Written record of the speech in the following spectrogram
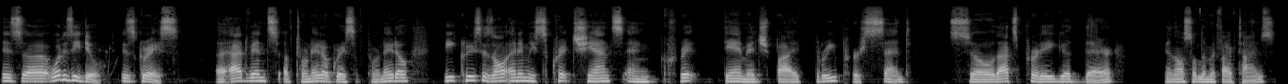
his... Uh, what does he do? His grace. Uh, Advent of Tornado, Grace of Tornado. Decreases all enemies' crit chance and crit damage by 3%. So that's pretty good there. And also limit 5 times.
